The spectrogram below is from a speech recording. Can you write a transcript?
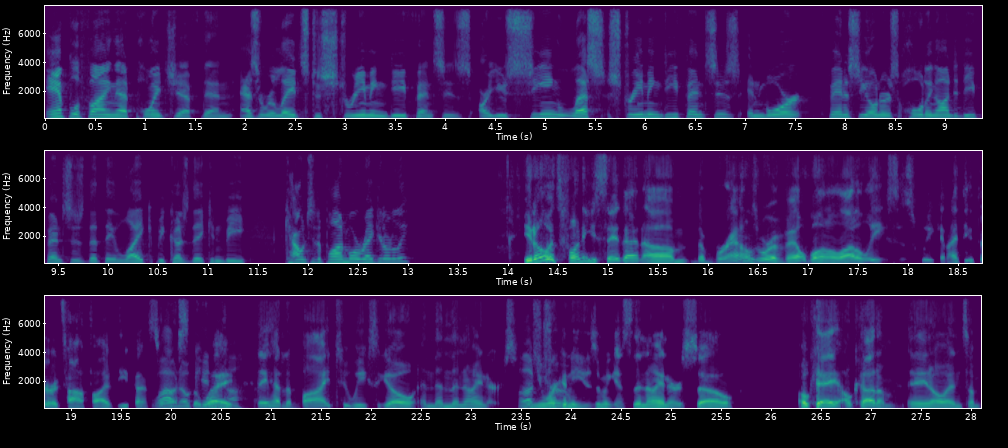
Amplifying that point, Jeff, then, as it relates to streaming defenses, are you seeing less streaming defenses and more fantasy owners holding on to defenses that they like because they can be counted upon more regularly? You know, it's funny you say that. Um, the Browns were available in a lot of leagues this week, and I think they're a top five defense. Wow, no the kidding, way. Huh? They had to buy two weeks ago, and then the Niners. Well, and you true. weren't going to use them against the Niners, so okay, I'll cut them. And, you know, and some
